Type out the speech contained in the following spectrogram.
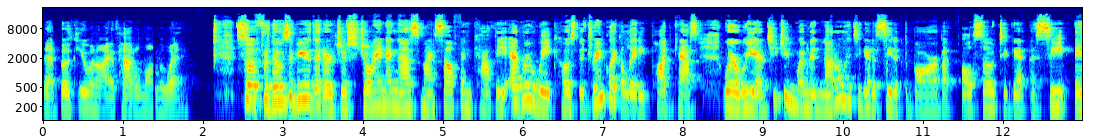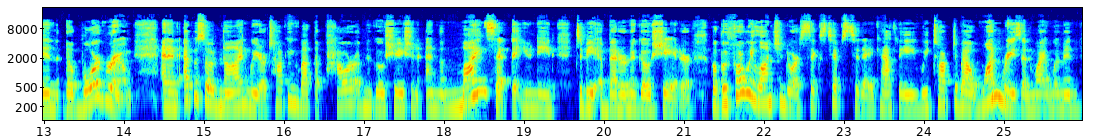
that both you and I have had along the way. So, for those of you that are just joining us, myself and Kathy every week host the Drink Like a Lady podcast, where we are teaching women not only to get a seat at the bar, but also to get a seat in the boardroom. And in episode nine, we are talking about the power of negotiation and the mindset that you need to be a better negotiator. But before we launch into our six tips today, Kathy, we talked about one reason why women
